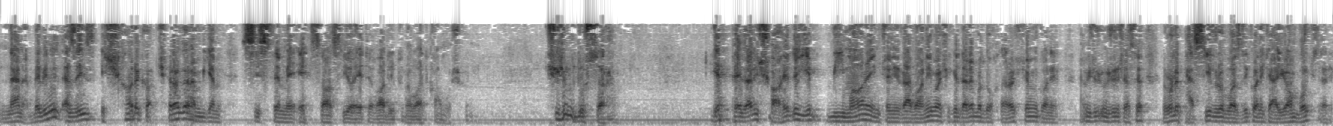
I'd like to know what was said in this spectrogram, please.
نه نه. ببینید عزیز اشکار کار چرا دارم میگم سیستم احساسی و اعتقادیتون رو باید خاموش کنید؟ چی رو دوست دارم. یه پدری شاهد یه بیمار این روانی باشه که داره با دختراش چه می‌کنه؟ همینجوری اونجوری نشسته رول پسیو رو بازی کنه که ایام بگذره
